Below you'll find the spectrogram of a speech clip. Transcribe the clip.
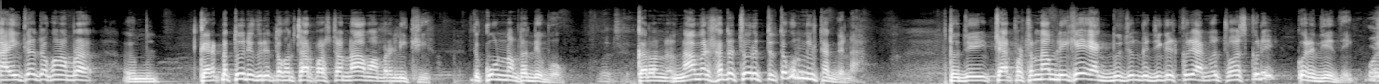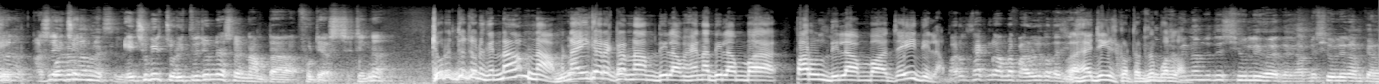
নায়িকা যখন আমরা ক্যারেক্টার তৈরি করি তখন চার পাঁচটা নাম আমরা লিখি। তো কোন নামটা দেবো? আচ্ছা। কারণ নামের সাথে চরিত্রের তো কোনো মিল থাকবে না। তো যে চার পাঁচটা নাম লিখে এক দুজনকে জিজ্ঞেস করি আমিও চয়েস করি করে দিয়ে দিই। আসলে এই নাম ছবির চরিত্রের জন্য আসলে নামটা ফুটে আসছে ঠিক না? চরিত্রের জন্য নাম নাম। নায়িকার একটা নাম দিলাম হেনা দিলাম বা পারুল দিলাম বা যেই দিলাম। পারুল থাকলেও আমরা পারুলের কথা হ্যাঁ জিজ্ঞেস করতে তো বললাম। নাম যদি শিউলি হয়ে থাকে আপনি শিউলি নাম কেন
